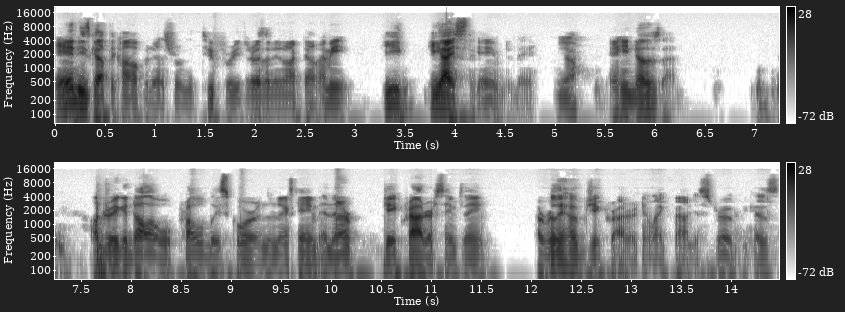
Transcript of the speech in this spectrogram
And he's got the confidence from the two free throws that he knocked down. I mean, he he iced the game today. Yeah, and he knows that. Andre Iguodala will probably score in the next game, and then our Jae Crowder, same thing. I really hope Jae Crowder can like found his stroke because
